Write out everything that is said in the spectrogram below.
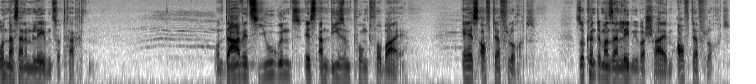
und nach seinem Leben zu trachten. Und Davids Jugend ist an diesem Punkt vorbei. Er ist auf der Flucht. So könnte man sein Leben überschreiben, auf der Flucht.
